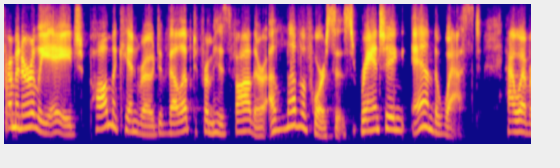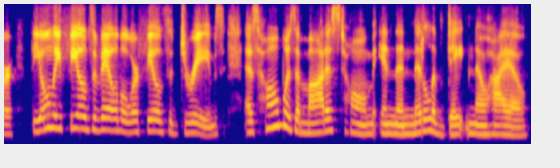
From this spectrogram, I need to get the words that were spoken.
From an early age, Paul McEnroe developed from his father a love of horses, ranching, and the West. However, the only fields available were fields of dreams, as home was a modest home in the middle of Dayton, Ohio.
